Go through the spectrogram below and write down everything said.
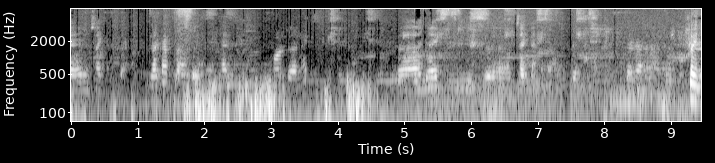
and Jakarta. Jakarta. And for the next Next is uh. Plane.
